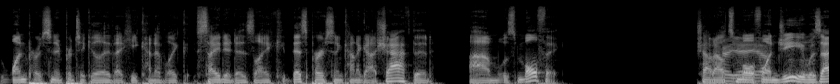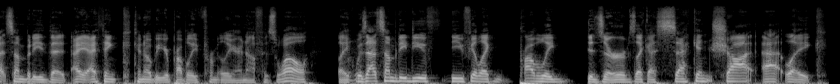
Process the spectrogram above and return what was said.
one person in particular that he kind of like cited as like this person kind of got shafted um, was Molf1g. Shout out Okay, to yeah, Molf yeah. 1G. Was that somebody that I, I think Kenobi you're probably familiar enough as well? Like, was that somebody do you do you feel like probably deserves like a second shot at like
